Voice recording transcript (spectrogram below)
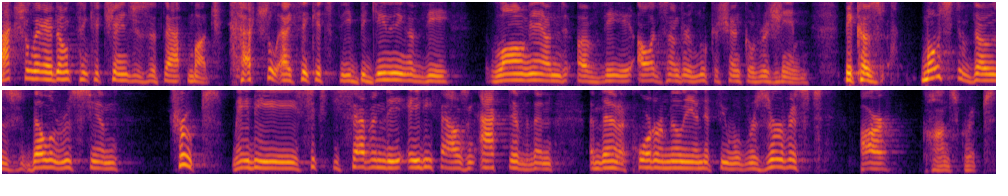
Actually, I don't think it changes it that much. Actually, I think it's the beginning of the long end of the Alexander Lukashenko regime because most of those Belarusian troops, maybe 60, 70, 80,000 active, then, and then a quarter million, if you will, reservists, are conscripts.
